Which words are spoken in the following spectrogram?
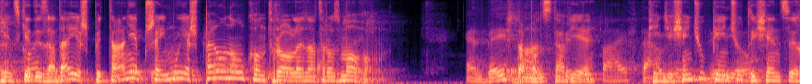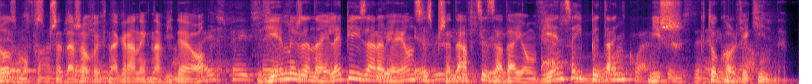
Więc kiedy zadajesz pytanie, przejmujesz pełną kontrolę nad rozmową. Na podstawie 55 tysięcy rozmów sprzedażowych nagranych na wideo, wiemy, że najlepiej zarabiający sprzedawcy zadają więcej pytań niż ktokolwiek inny.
